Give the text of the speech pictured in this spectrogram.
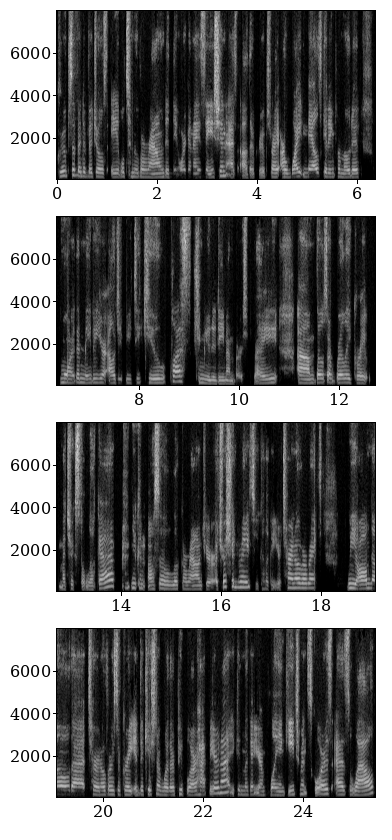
groups of individuals able to move around in the organization as other groups, right? Are white males getting promoted more than maybe your LGBTQ plus community members, right? Um, those are really great metrics to look at. You can also look around your attrition rates. You can look at your turnover rates we all know that turnover is a great indication of whether people are happy or not. You can look at your employee engagement scores as well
